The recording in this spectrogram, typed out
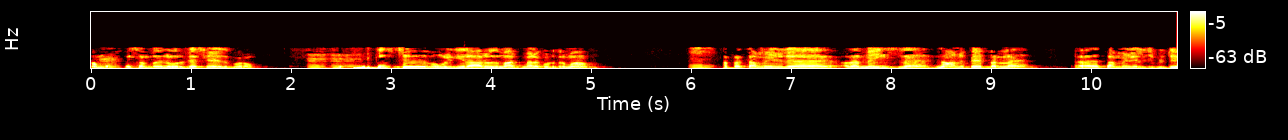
ஐம்பது plus ஐம்பது நூறு டெஸ்ட் எழுத போறோம். டெஸ்ட் உங்களுக்கு இதுல அறுபது மார்க் மேல கொடுத்துருமா? அப்ப தமிழ்ல அதாவது மெயின்ஸ்ல நாலு பேப்பர்ல தமிழ் எலிஜிபிலிட்டி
